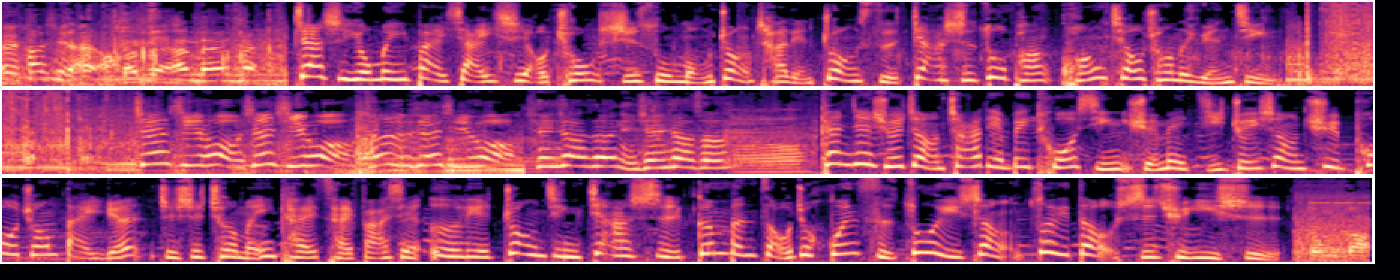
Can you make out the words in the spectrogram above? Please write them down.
哎，他先来了，还没，还没，还没。驾驶油门一拜，下意识要冲，时速猛撞，差点撞死驾驶座旁狂敲窗的远景。先熄火，先熄火，车子先熄火，先下车，你先下车。看见学长差点被拖行，学妹急追上去破窗逮人，只是车门一开，才发现恶劣撞进驾驶根本早就昏死座椅上，醉到失去意识。公告，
